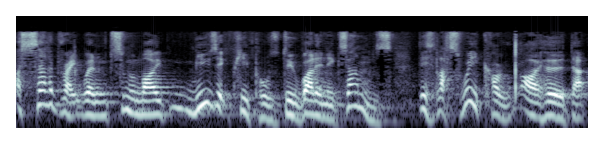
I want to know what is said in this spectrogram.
I celebrate when some of my music pupils do well in exams. This last week, I, I heard that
